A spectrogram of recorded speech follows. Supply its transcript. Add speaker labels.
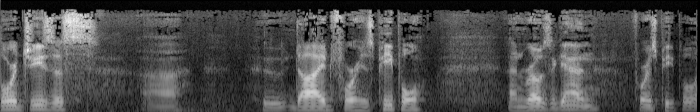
Speaker 1: Lord Jesus, uh, who died for his people and rose again for his people.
